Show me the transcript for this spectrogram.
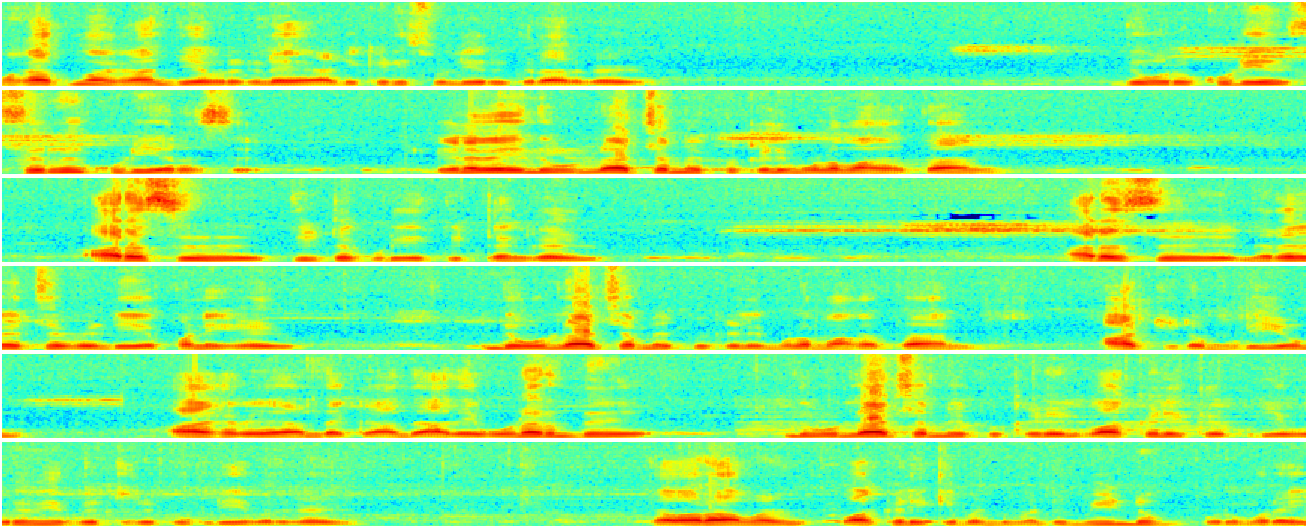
மகாத்மா காந்தி அவர்களே அடிக்கடி சொல்லியிருக்கிறார்கள். இது ஒரு குடிய சிறு குடியரசு. எனவே இந்த உள்ளாட்சி அமைப்புகளின் மூலமாகத்தான் அரசு தீட்டக்கூடிய திட்டங்கள் அரசு நிறைவேற்ற வேண்டிய பணிகள் இந்த உள்ளாட்சி அமைப்புகளின் மூலமாகத்தான் ஆற்றிட முடியும். ஆகவே அந்த அந்த அதை உணர்ந்து இந்த உள்ளாட்சி அமைப்புகளில் வாக்களிக்கக்கூடிய உரிமை பெற்றிருக்கக்கூடியவர்கள் தவறாமல் வாக்களிக்க வேண்டும் என்று மீண்டும் ஒரு முறை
